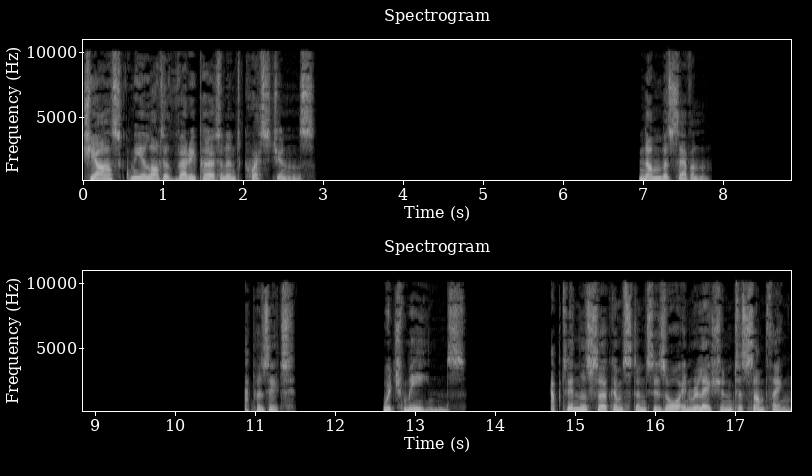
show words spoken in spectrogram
she asked me a lot of very pertinent questions. Number 7. Apposite. Which means apt in the circumstances or in relation to something.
